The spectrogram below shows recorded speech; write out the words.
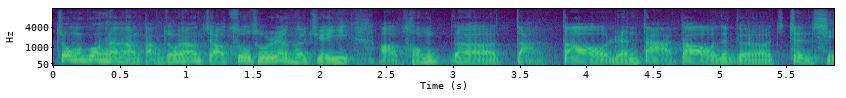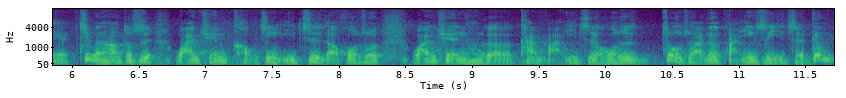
中国共产党党中央只要做出任何决议啊，从呃党到人大到那个政协，基本上都是完全口径一致的，或者说完全那个看法一致，或者是做出来的反应是一致，跟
